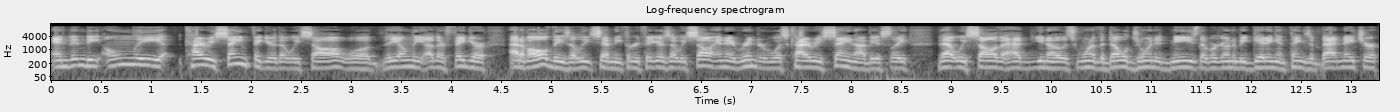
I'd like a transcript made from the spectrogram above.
and then the only Kairi Sane figure that we saw, well, the only other figure out of all these Elite 73 figures that we saw in a render was Kairi Sane, obviously, that we saw that had, you know, it's one of the double jointed knees that we're going to be getting and things of that nature.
